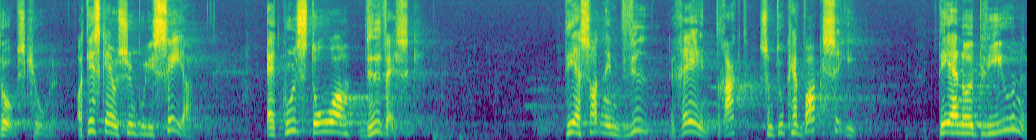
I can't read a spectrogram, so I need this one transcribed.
dåbskjole. Og det skal jo symbolisere, at Guds store hvidvask, det er sådan en hvid, ren dragt, som du kan vokse i. Det er noget blivende.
